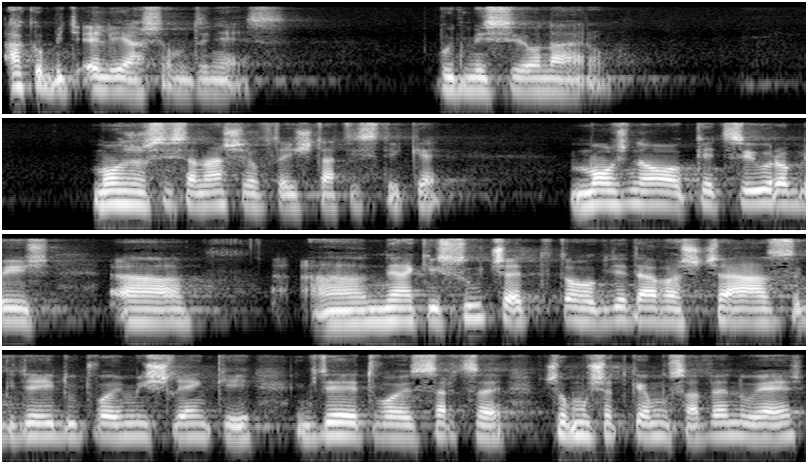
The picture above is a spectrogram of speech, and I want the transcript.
Ako byť Eliášom dnes? Buď misionárom. Možno si sa našiel v tej štatistike. Možno, keď si urobíš a, a nejaký súčet toho, kde dávaš čas, kde idú tvoje myšlienky, kde je tvoje srdce, čomu všetkému sa venuješ,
